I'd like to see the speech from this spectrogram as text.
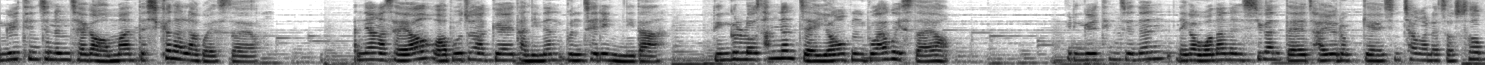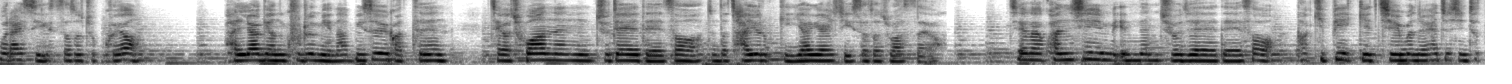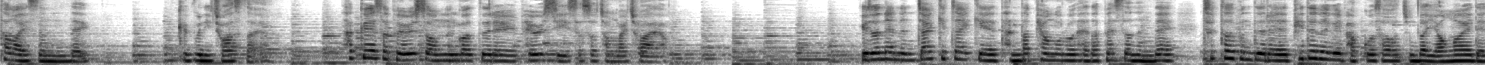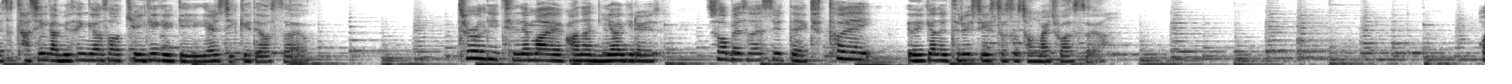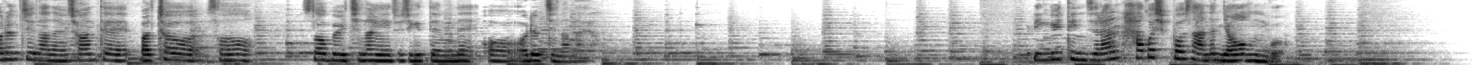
잉글틴즈는 제가 엄마한테 시켜달라고 했어요. 안녕하세요. 와보중학교에 다니는 문채린입니다. 링글로 3년째 영어 공부하고 있어요. 링글틴즈는 내가 원하는 시간대에 자유롭게 신청을 해서 수업을 할 수 있어서 좋고요. 반려견 구름이나 미술 같은 제가 좋아하는 주제에 대해서 좀 더 자유롭게 이야기할 수 있어서 좋았어요. 제가 관심 있는 주제에 대해서 더 깊이 있게 질문을 해주신 튜터가 있었는데 그분이 좋았어요. 학교에서 배울 수 없는 것들을 배울 수 있어서 정말 좋아요. 예전에는 짧게 짧게 단답형으로 대답했었는데 튜터분들의 피드백을 받고서 좀 더 영어에 대해서 자신감이 생겨서 길게 길게 얘기할 수 있게 되었어요. 트롤리 딜레마에 관한 이야기를 수업에서 했을 때 튜터의 의견을 들을 수 있어서 정말 좋았어요. 어렵진 않아요. 저한테 맞춰서 수업을 진행해 주시기 때문에 어, 어렵진 않아요. 링글틴즈란 하고 싶어서 하는 영어 공부.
